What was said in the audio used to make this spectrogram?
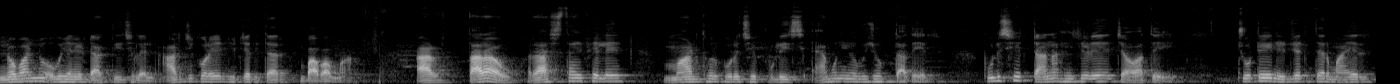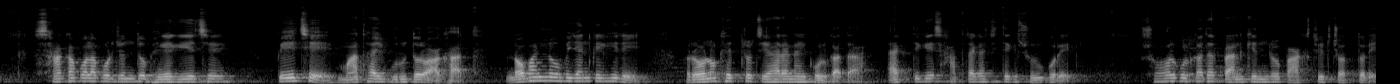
নবান্ন অভিযানের ডাক দিয়েছিলেন আরজি করে নির্যাতিতার বাবা মা আর তারাও রাস্তায় ফেলে মারধর করেছে পুলিশ, এমনই অভিযোগ তাদের। পুলিশের টানা হিচড়ে যাওয়াতে চোটে নির্যাতিতার মায়ের শাঁকাপলা পর্যন্ত ভেঙে গিয়েছে, পেয়েছে মাথায় গুরুতর আঘাত। নবান্ন অভিযানকে ঘিরে রণক্ষেত্র চেহারা নেয় কলকাতা। একদিকে সাঁতরাগাছি থেকে শুরু করে শহর কলকাতার প্রাণকেন্দ্র পার্ক স্ট্রিট চত্বরে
